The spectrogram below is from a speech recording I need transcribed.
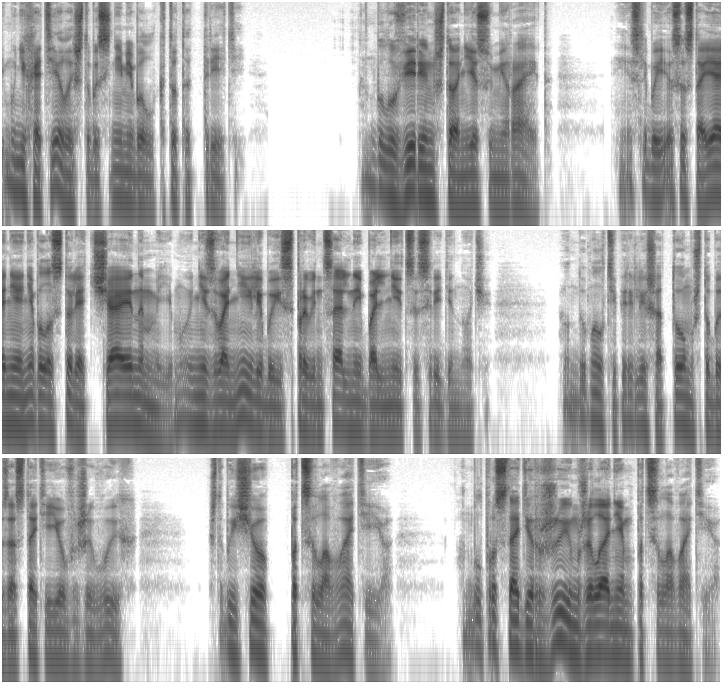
Ему не хотелось, чтобы с ними был кто-то третий. Он был уверен, что Аньес умирает. Если бы ее состояние не было столь отчаянным, ему не звонили бы из провинциальной больницы среди ночи. Он думал теперь лишь о том, чтобы застать ее в живых, чтобы еще поцеловать ее — он был просто одержим желанием поцеловать ее.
